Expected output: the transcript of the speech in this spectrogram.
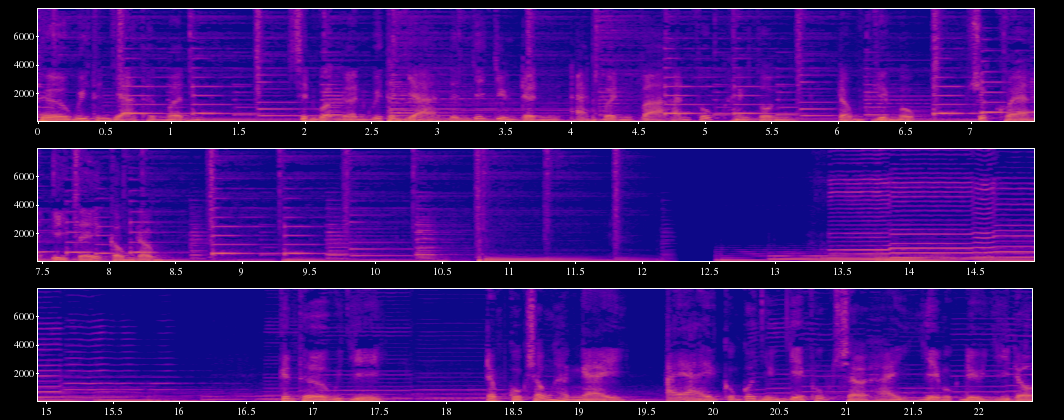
Thưa quý thính giả thân mến, xin hoan nghênh quý thính giả đến với chương trình An Bình và Hạnh Phúc hàng tuần trong chuyên mục Sức khỏe y tế cộng đồng. Kính thưa quý vị, trong cuộc sống hàng ngày, ai ai cũng có những giây phút sợ hãi về một điều gì đó.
